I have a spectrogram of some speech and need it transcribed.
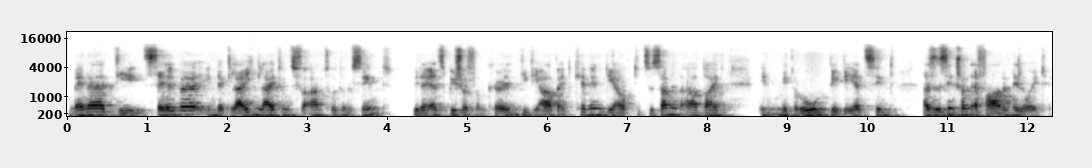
Männer, die selber in der gleichen Leitungsverantwortung sind wie der Erzbischof von Köln, die die Arbeit kennen, die auch die Zusammenarbeit in, mit Rom bewährt sind. Also es sind schon erfahrene Leute.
